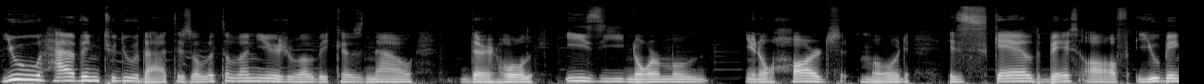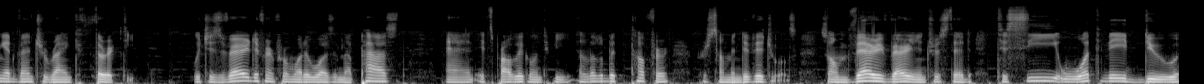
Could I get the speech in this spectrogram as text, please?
you having to do that is a little unusual because now their whole easy normal you know hard mode is scaled based off you being adventure rank 30 which is very different from what it was in the past and it's probably going to be a little bit tougher for some individuals so i'm very very interested to see what they do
